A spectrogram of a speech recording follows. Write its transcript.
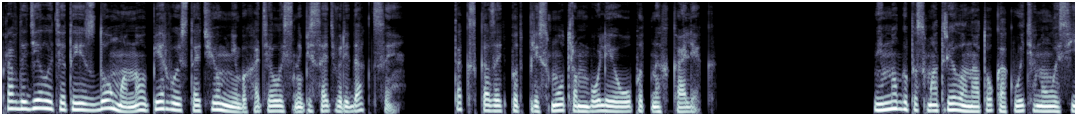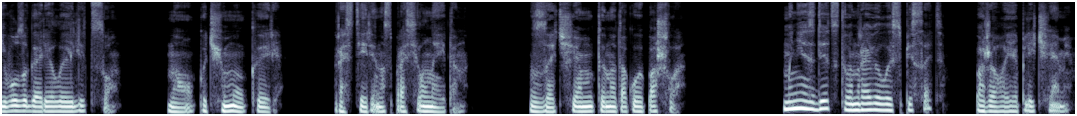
Правда, делать это из дома, но первую статью мне бы хотелось написать в редакции, так сказать, под присмотром более опытных коллег. Немного посмотрела на то, как вытянулось его загорелое лицо. «Но почему, Кэрри?» — растерянно спросил Нейтон. «Зачем ты на такое пошла?» «Мне с детства нравилось писать», — пожала я плечами.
